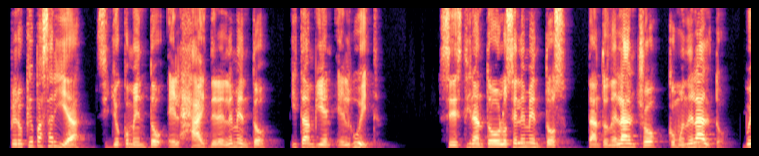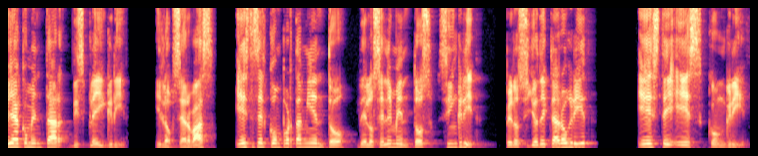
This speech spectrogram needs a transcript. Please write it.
pero ¿qué pasaría si yo comento el height del elemento y también el width? Se estiran todos los elementos, tanto en el ancho como en el alto. Voy a comentar display grid. ¿Y lo observas? Este es el comportamiento de los elementos sin grid. Pero si yo declaro grid, este es con grid.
